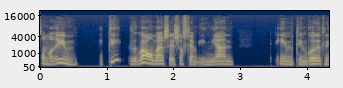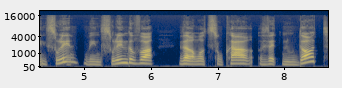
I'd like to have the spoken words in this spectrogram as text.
חומרים איטי, זה כבר אומר שיש לכם עניין עם תנגודת לאינסולין, ואינסולין גבוה, ורמות סוכר ותנודות,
